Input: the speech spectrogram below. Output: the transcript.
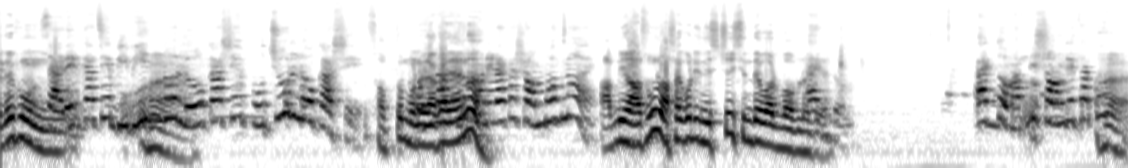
হ্যাঁ দেখুন স্যারের কাছে বিভিন্ন হ্যাঁ। লোক আসে প্রচুর লোক আসে। সব তো মনে রাখা যায় না? মনে রাখা সম্ভব নয়। আপনি আসুন আশা করি নিশ্চয়ই চিনতে পারব আপনাকে। একদম। একদম আপনি সঙ্গে থাকুন। হ্যাঁ।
